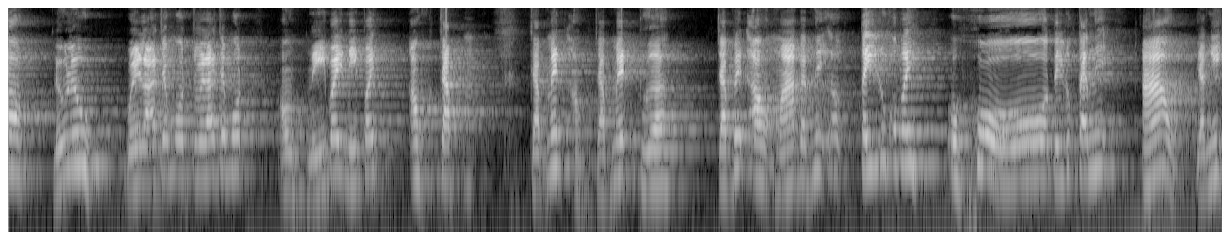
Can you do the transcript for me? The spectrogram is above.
ต่อเร็วเร็วเวลาจะหมด เวลาจะหมด เอาหนีไปหนีไป เอาจับ จับเม็ดเอาจับเม็ดเผื่อ จับเม็ดเอามาแบบนี้เอาตีลูกเข้าไป โอ้โห ตีลูกแต้มนี้อ้าวอย่างนี้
